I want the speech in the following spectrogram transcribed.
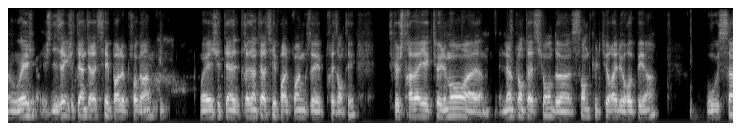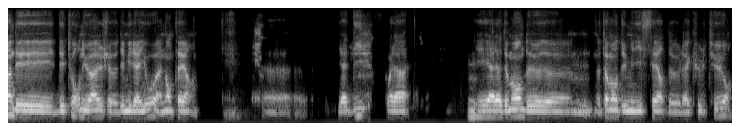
oui, je disais que j'étais intéressé par le programme. Oui, j'étais très intéressé par le programme que vous avez présenté parce que je travaille actuellement à l'implantation d'un centre culturel européen au sein des, tours nuages d'Emilayo à Nanterre. Euh, il y a dix, voilà, hmm. et à la demande notamment du ministère de la Culture,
